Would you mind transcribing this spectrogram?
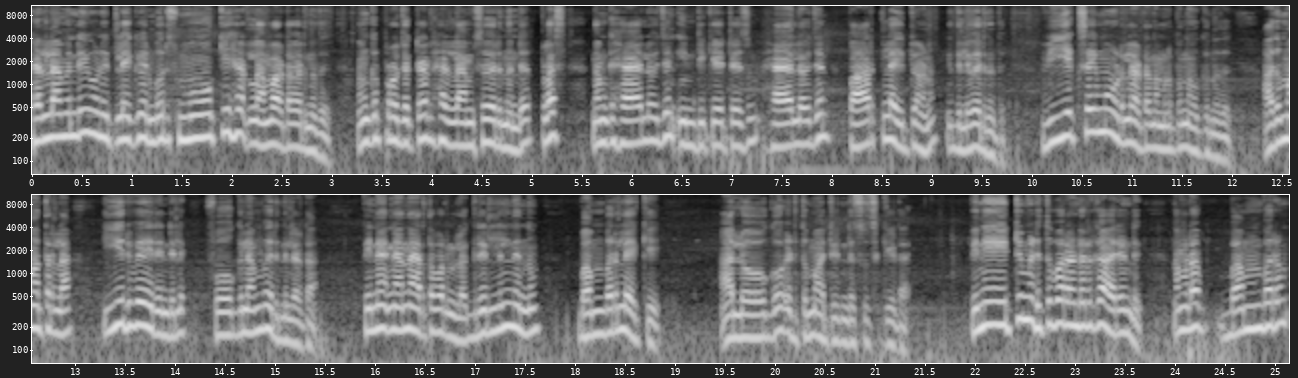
ഹെഡ്ലാമ്പിന്റെ യൂണിറ്റിലേക്ക് വരുമ്പോൾ ഒരു സ്മോക്കി ഹെഡ്ലാമ്പ് വാട്ട വരുന്നത്. നമുക്ക് പ്രൊജക്റ്റഡ് ഹെഡ്ലാമ്പ്സ് വരുന്നുണ്ട്. പ്ലസ് നമുക്ക് ഹാലോജൻ ഇൻഡിക്കേറ്റേഴ്സും ഹാലോജൻ പാർക്ക് ലൈറ്റും ആണ് ഇതിൽ വരുന്നത്. വി എക്സ് ഐ മോഡലാട്ടോ നമ്മളിപ്പോൾ നോക്കുന്നത്. അതുമാത്രമല്ല ഈ ഒരു വേരിയന്റിൽ ഫോഗ് ലാമ്പ് വരുന്നില്ല കേട്ടോ പിന്നെ ഞാൻ നേരത്തെ പറഞ്ഞല്ലോ ഗ്രില്ലിൽ നിന്നും ബമ്പറിലേക്ക് ആ ലോഗോ എടുത്ത് മാറ്റിയിട്ടുണ്ട് സുസുക്കിയുടെ. പിന്നെ ഏറ്റവും എടുത്തു പറയേണ്ട ഒരു കാര്യമുണ്ട്. നമ്മുടെ ബമ്പറും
